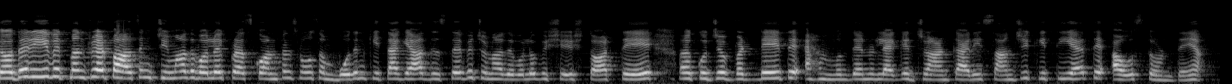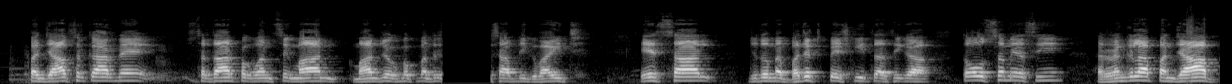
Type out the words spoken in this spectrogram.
ਤੇ ਉਧਰ ਹੀ ਵਿੱਤ ਮੰਤਰੀ ਹਰਪਾਲ ਸਿੰਘ ਚੀਮਾ ਦੇ ਵੱਲੋਂ ਇੱਕ ਪ੍ਰੈਸ ਕਾਨਫਰੰਸ ਨੂੰ ਸੰਬੋਧਨ ਕੀਤਾ ਗਿਆ, ਜਿਸ ਦੇ ਵਿੱਚ ਉਹਨਾਂ ਦੇ ਵੱਲੋਂ ਵਿਸ਼ੇਸ਼ ਤੌਰ ਤੇ ਕੁਝ ਵੱਡੇ ਤੇ ਅਹਿਮ ਮੁੱਦਿਆਂ ਨੂੰ ਲੈ ਕੇ ਜਾਣਕਾਰੀ ਸਾਂਝੀ ਕੀਤੀ ਹੈ ਤੇ ਆਓ ਸੁਣਦੇ ਹਾਂ। ਪੰਜਾਬ ਸਰਕਾਰ ਨੇ ਸਰਦਾਰ ਭਗਵੰਤ ਸਿੰਘ ਮਾਨ, ਮਾਨਯੋਗ ਮੁੱਖ ਮੰਤਰੀ ਸਾਹਿਬ ਦੀ ਅਗਵਾਈ 'ਚ ਇਸ ਸਾਲ ਜਦੋਂ ਮੈਂ ਬਜਟ ਪੇਸ਼ ਕੀਤਾ ਸੀਗਾ, ਤਾਂ ਉਸ ਸਮੇਂ ਅਸੀਂ ਰੰਗਲਾ ਪੰਜਾਬ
